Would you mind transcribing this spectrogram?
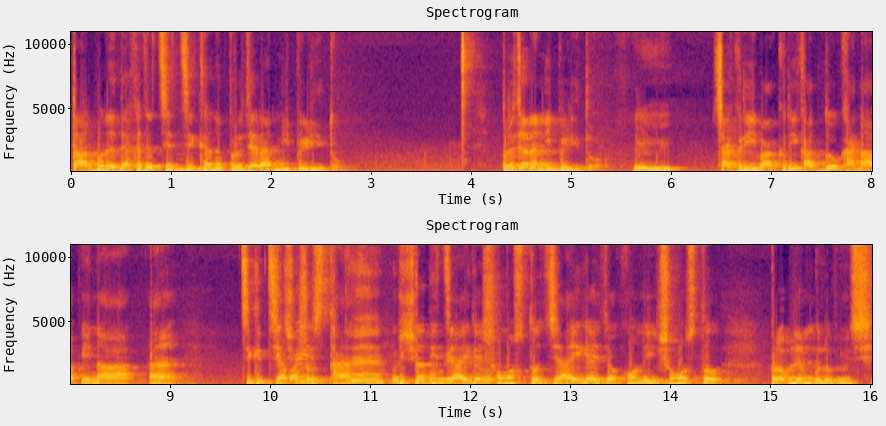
তারপরে দেখা যাচ্ছে যেখানে প্রজারা নিপীড়িত। প্রজারা নিপীড়িত। চাকরি বাকরি খাদ্য খানা পিনা হ্যাঁ চিকিৎসা বাসস্থান হ্যাঁ, ইত্যাদি জায়গায় সমস্ত জায়গায় যখন এই সমস্ত প্রবলেমগুলো রয়েছে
